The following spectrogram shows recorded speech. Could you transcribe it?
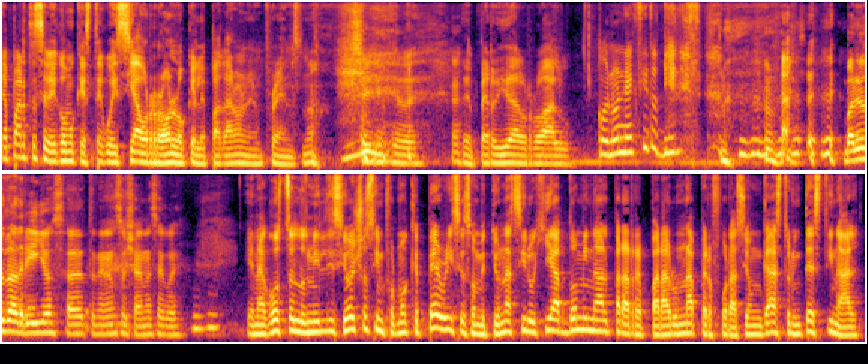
Y aparte se ve como que este güey sí ahorró lo que le pagaron en Friends, ¿no? Sí, güey. De pérdida ahorró algo. Con un éxito tienes. Varios ladrillos ha de tener en su chan ese güey. En agosto del 2018 se informó que Perry se sometió a una cirugía abdominal para reparar una perforación gastrointestinal.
